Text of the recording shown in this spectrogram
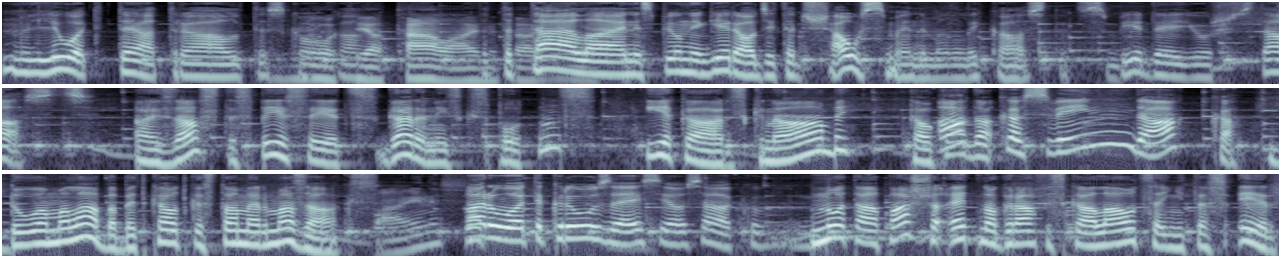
Nu, ļoti teatrāli tas kaut kā. ļoti jā, tēlaini. Tad tēlēni es pilnīgi ieraudzīju, tad šausmeni man likās tāds biedējošs stāsts. Aiz astes piesiets garanisks putns, iekāris knābi, kaut kādā Aka, svinda, aka. doma laba, bet kaut kas tomēr mazāks. Vainis. Karota krūzē es jau sāku. No tā paša etnogrāfiskā lauciņa tas ir.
